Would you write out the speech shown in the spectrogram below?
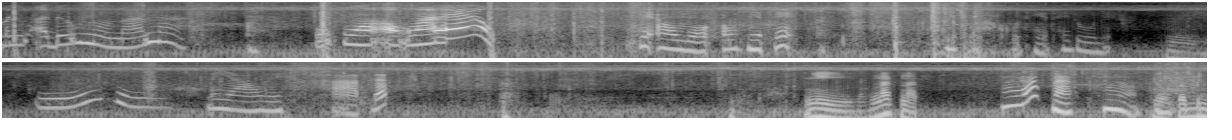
มันอดึมหนูนั้นน่ะปกหัวออกมาแล้ว ไม่เอาหรอกเอาเห็ดนี่นี่ปลาขดเห็ดให้ดูเนี่ยโอ้ไม่ยาวเลย ขาดแล้วนี่นักหนักหนักหนักเดี๋ยวก็เป็น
